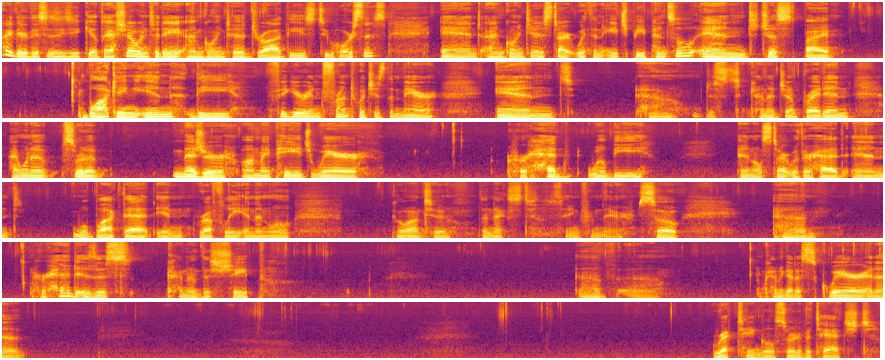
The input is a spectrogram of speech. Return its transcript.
Hi there, this is Ezekiel Dasho, and today I'm going to draw these two horses. And I'm going to start with an HB pencil, and just by blocking in the figure in front, which is the mare, and uh, just kind of jump right in. I want to sort of measure on my page where her head will be, and I'll start with her head, and we'll block that in roughly, and then we'll go on to the next thing from there. So um, her head is this kind of the shape of uh, I've kind of got a square and a rectangle sort of attached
